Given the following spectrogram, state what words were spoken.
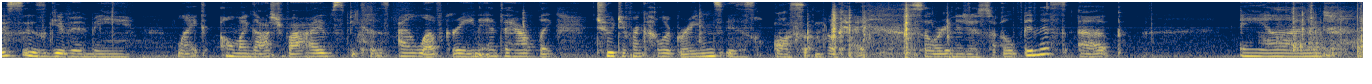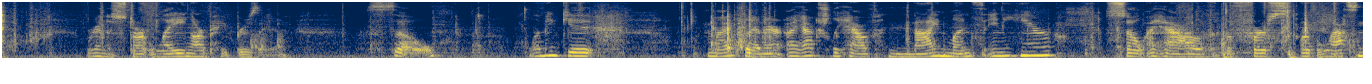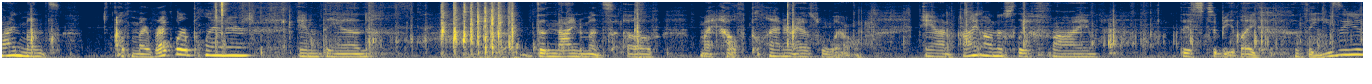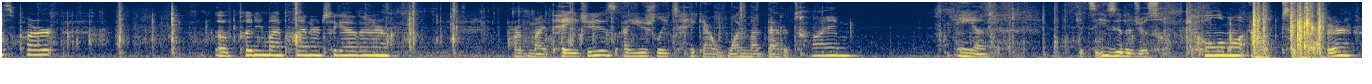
This is giving me like oh my gosh vibes because I love green and to have like two different color greens is awesome. Okay, so we're gonna just open this up and we're gonna start laying our papers in. So let me get my planner. I actually have nine months in here. So I have the first or the last nine months of my regular planner and then the nine months of my health planner as well. And I honestly find this to be like the easiest part of putting my planner together are my pages. I usually take out one month at a time and it's easy to just pull them all out together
